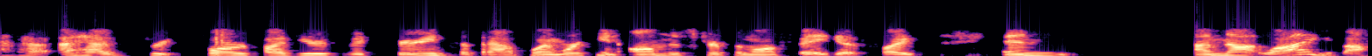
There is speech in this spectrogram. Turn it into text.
I had- I had three, four or five years of experience at that point working on the strip in Las Vegas. Like, and I'm not lying about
